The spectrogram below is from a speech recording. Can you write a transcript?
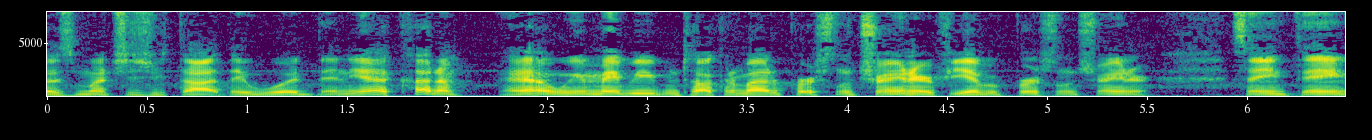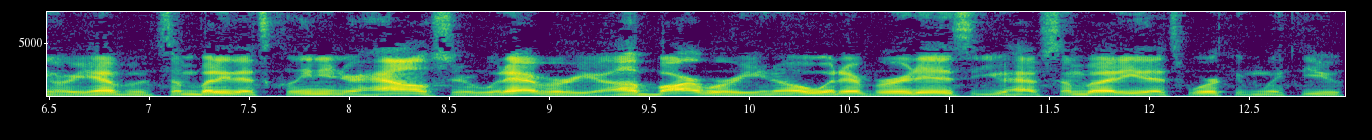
as much as you thought they would. Then yeah, cut them. Yeah, we maybe even talking about a personal trainer if you have a personal trainer same thing. Or you have somebody that's cleaning your house or whatever, you a barber, you know, whatever it is, you have somebody that's working with you.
